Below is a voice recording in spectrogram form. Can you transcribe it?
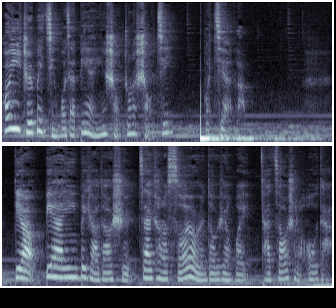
而一直被紧握在卞爱英手中的手机不见了。第二，卞爱英被找到时，在场的所有人都认为她遭受了殴打，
